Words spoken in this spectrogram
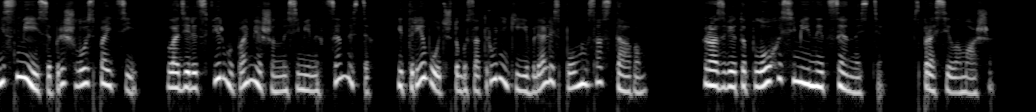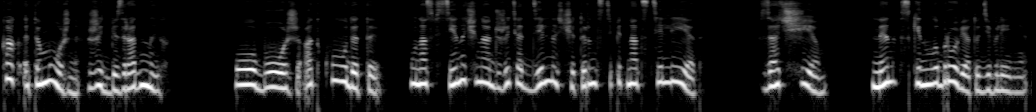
Не смейся, пришлось пойти. Владелец фирмы помешан на семейных ценностях и требует, чтобы сотрудники являлись полным составом. «Разве это плохо, семейные ценности?» – спросила Маша. «Как это можно, жить без родных?» «О, боже, откуда ты? У нас все начинают жить отдельно с 14-15 лет». «Зачем?» Нэн вскинула брови от удивления,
